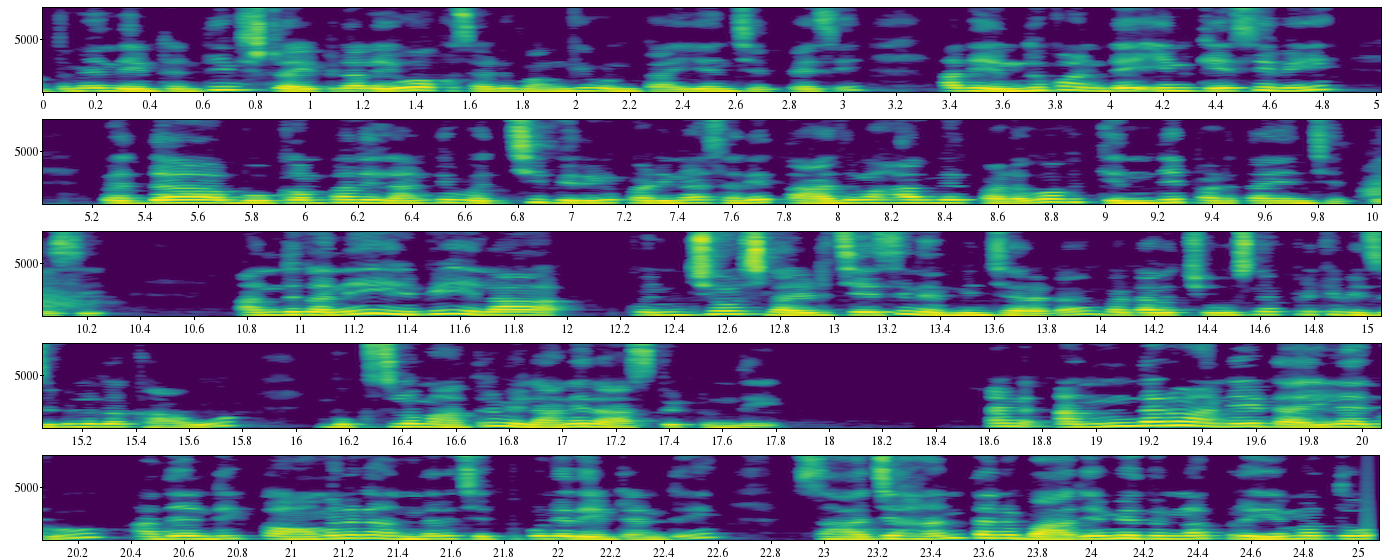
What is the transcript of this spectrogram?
అర్థమైంది ఏంటంటే ఇవి స్ట్రైట్గా లేవు ఒక సైడ్ వంగి ఉంటాయి అని చెప్పేసి. అది ఎందుకు అంటే ఇన్ కేసు ఇవి పెద్ద భూకంపాలు ఇలాంటివి వచ్చి విరిగి పడినా సరే తాజ్మహల్ మీద పడవు అవి కిందే పడతాయని చెప్పేసి. అందుకని ఇవి ఇలా కొంచెం స్లైడ్ చేసి నిర్మించారట. బట్ అవి చూసినప్పటికీ విజిబుల్గా కావు. బుక్స్లో మాత్రం ఇలానే రాసిపెట్టుంది. అండ్ అందరూ అనే డైలాగు అదే అండి కామన్గా అందరూ చెప్పుకునేది ఏంటంటే షాజహాన్ తన భార్య మీద ఉన్న ప్రేమతో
